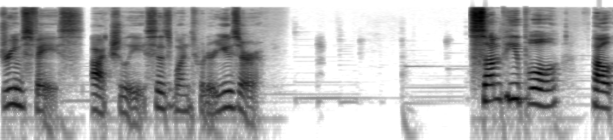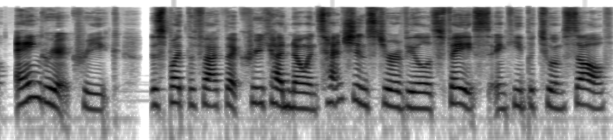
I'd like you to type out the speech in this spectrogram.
Dream's face, actually, says one Twitter user. Some people felt angry at Kreek, despite the fact that Kreek had no intentions to reveal his face and keep it to himself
